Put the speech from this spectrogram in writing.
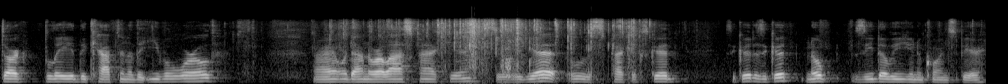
Dark Blade, the captain of the evil world. Alright, we're down to our last pack here. See what we get. Ooh, this pack looks good. Is it good? Is it good? Nope. ZW Unicorn Spear.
